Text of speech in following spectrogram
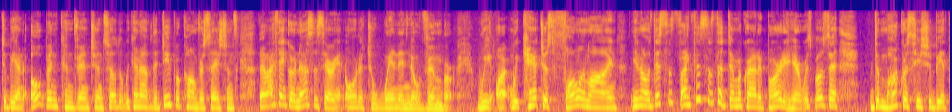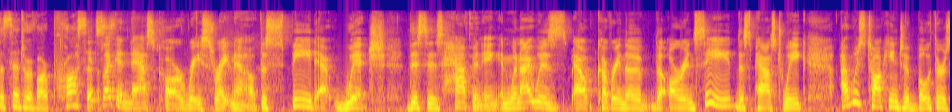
to be an open convention so that we can have the deeper conversations that I think are necessary in order to win in November. We are, we can't just fall in line. You know, this is like this is the Democratic Party here. We're supposed to democracy should be at the center of our process. It's like a NASCAR race right now. The speed at which this is happening. And when I was out covering the the RNC this past week, I was talking to voters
